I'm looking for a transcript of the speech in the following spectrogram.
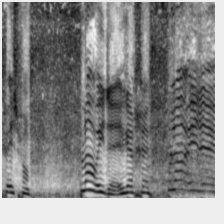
F is van flauw idee. Ik heb geen flauw idee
